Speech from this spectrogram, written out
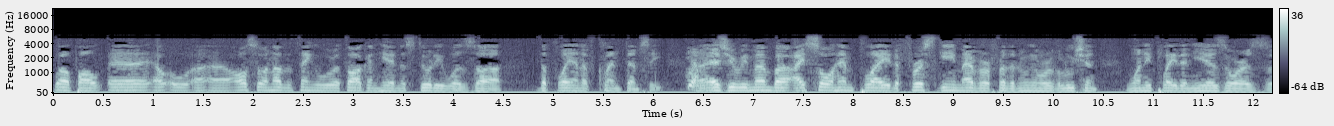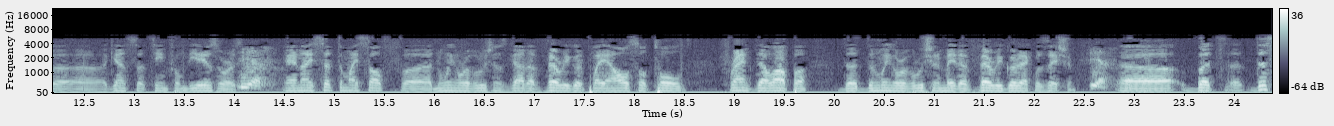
Well, Paul, uh, uh, also another thing we were talking here in the studio was uh, the playing of Clint Dempsey. Yeah. Uh, as you remember, I saw him play the first game ever for the New England Revolution when he played in the Azores uh, against a team from the Azores. Yes. And I said to myself, uh, New England Revolution's got a very good player. I also told Frank Dell'Apa that the New England Revolution made a very good acquisition. Yes. Uh, but uh, this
